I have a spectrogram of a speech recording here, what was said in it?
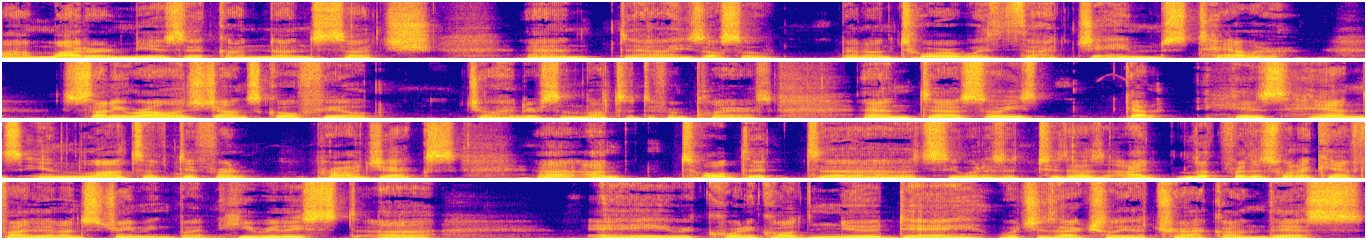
uh, modern music on Nonesuch, and uh, he's also been on tour with uh, James Taylor, Sonny Rollins, John Scofield, Joe Henderson, lots of different players, and uh, so he's got his hands in lots of different projects. Uh, I'm told that uh, let's see, what is it? 2000. I look for this one. I can't find it on streaming, but he released. A recording called New Day, which is actually a track on this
